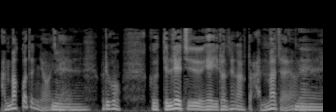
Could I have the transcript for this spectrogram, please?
안 맞거든요. 이게. 네. 그리고 그 들레즈의 이런 생각도 안 맞아요. 네.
